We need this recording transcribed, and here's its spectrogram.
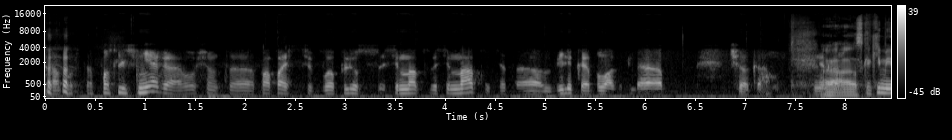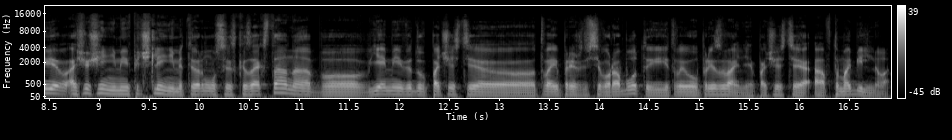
Потому что после снега, в общем-то, попасть в плюс 17-18 это великое благо для человека. А, с какими ощущениями и впечатлениями ты вернулся из Казахстана? Я имею в виду по части э, твоей, прежде всего, работы и твоего призвания, по части автомобильного.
